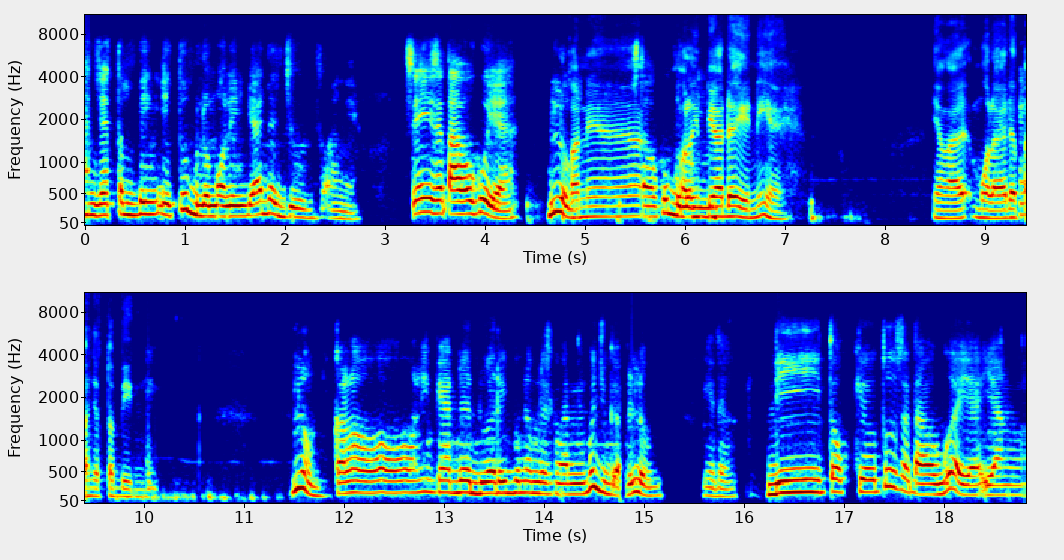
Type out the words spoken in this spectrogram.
panjat tebing itu belum Olimpiade Jul soalnya sih setahuku ya belum Bukannya setahuku belum Olimpiade ini ya, yang mulai ada panjat tebing. Belum. Kalau Olimpiade 2016 kemarin pun juga belum gitu. Di Tokyo tuh setahu gue ya yang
